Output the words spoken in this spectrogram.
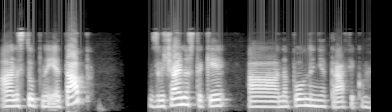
А наступний етап, звичайно ж таки, наповнення трафіком.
